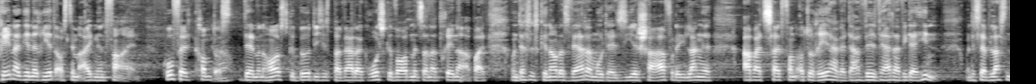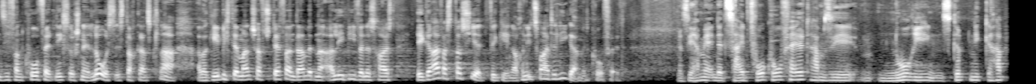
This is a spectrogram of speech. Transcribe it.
Trainer generiert aus dem eigenen Verein. Kofeld kommt aus Delmenhorst, gebürtig ist bei Werder groß geworden mit seiner Trainerarbeit. Und das ist genau das Werder-Modell, siehe Schaf oder die lange Arbeitszeit von Otto Rehagel. Da will Werder wieder hin. Und deshalb lassen sie von Kofeld nicht so schnell los, ist doch ganz klar. Aber gebe ich der Mannschaft Stefan damit eine Alibi, wenn es heißt, egal was passiert, wir gehen auch in die zweite Liga mit Kofeld. Sie haben ja in der Zeit vor Kofeld, haben Sie Nuri, einen Skriptnik gehabt,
